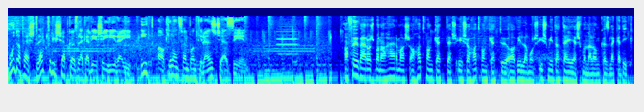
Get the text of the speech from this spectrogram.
Budapest legfrissebb közlekedési hírei, itt a 90.9 jazz a fővárosban a 3-as, a 62-es és a 62 a villamos ismét a teljes vonalon közlekedik.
